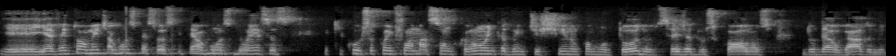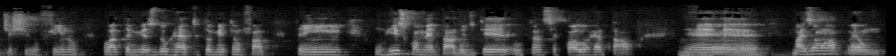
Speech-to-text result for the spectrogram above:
e, e eventualmente algumas pessoas que têm algumas doenças que cursa com inflamação crônica do intestino como um todo, seja dos cólons, do delgado, do intestino fino ou até mesmo do reto, também tem um, tem um risco aumentado de ter o câncer coloretal. Uhum. É, mas é uma, é um,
